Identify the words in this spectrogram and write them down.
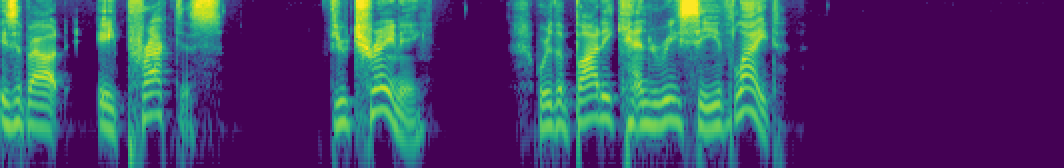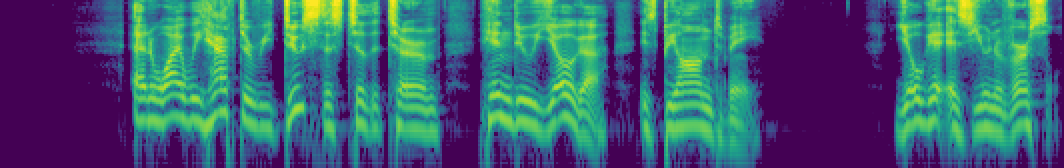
is about a practice through training where the body can receive light. And why we have to reduce this to the term Hindu yoga is beyond me. Yoga is universal,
